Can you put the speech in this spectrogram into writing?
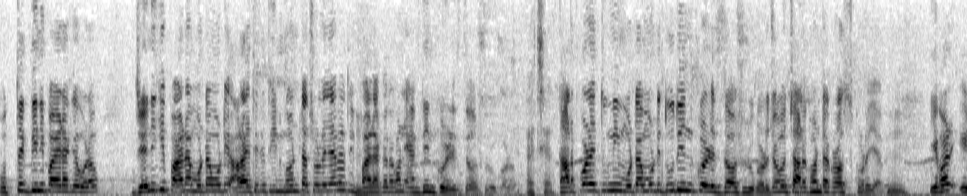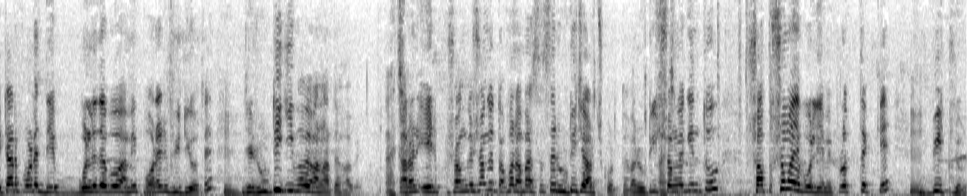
প্রত্যেক দিনই পায়রাকে ওড়াও। যে নাকি পায়রা মোটামুটি আড়াই থেকে তিন ঘণ্টা চলে যাবে তুমি পায়রাকে তখন একদিন করে দিতে দেওয়া শুরু করো। আচ্ছা। তারপরে তুমি মোটামুটি দুদিন করে রেস্ট দেওয়া শুরু করো যখন চার ঘণ্টা ক্রস করে যাবে। এবার এটার পরে বলে দেবো আমি পরের ভিডিওতে যে রুটি কীভাবে বানাতে হবে। আচ্ছা। কারণ এর সঙ্গে সঙ্গে তখন আবার আস্তে আস্তে রুটি চার্জ করতে হবে। রুটির সঙ্গে কিন্তু সবসময় বলি আমি প্রত্যেককে বিট নুন।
